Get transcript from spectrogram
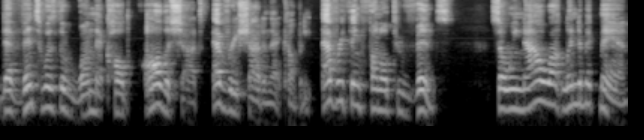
that Vince was the one that called all the shots, every shot in that company. Everything funneled through Vince. So we now want Linda McMahon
